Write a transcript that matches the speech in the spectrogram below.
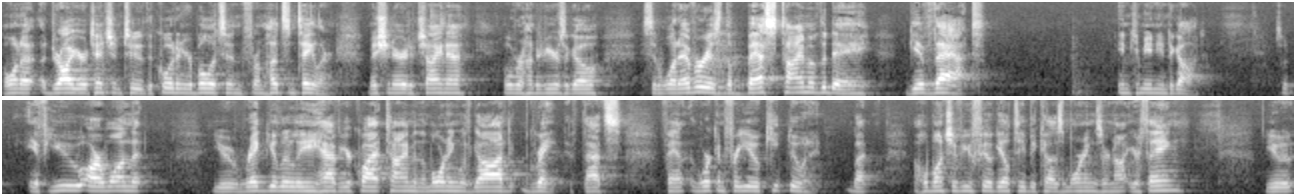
I want to draw your attention to the quote in your bulletin from Hudson Taylor, missionary to China over 100 years ago. He said, Whatever is the best time of the day, give that in communion to God. So if you are one that you regularly have your quiet time in the morning with God, great. If that's working for you, keep doing it. But a whole bunch of you feel guilty because mornings are not your thing. You,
